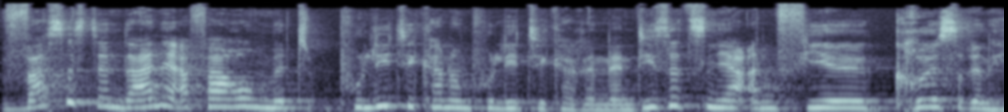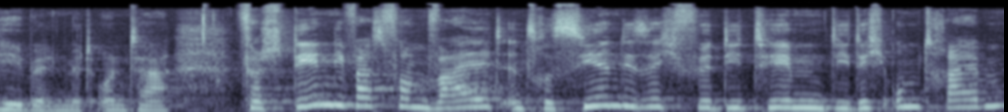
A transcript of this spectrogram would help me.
was ist denn deine Erfahrung mit Politikern und Politikerinnen? Die sitzen ja an viel größeren Hebeln mitunter. Verstehen die was vom Wald? Interessieren die sich für die Themen, die dich umtreiben?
